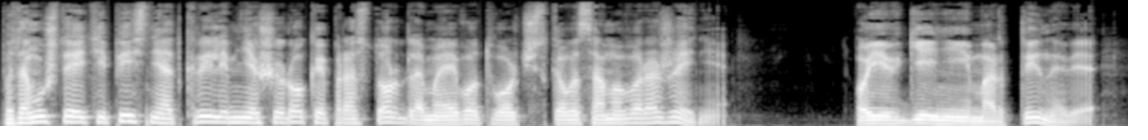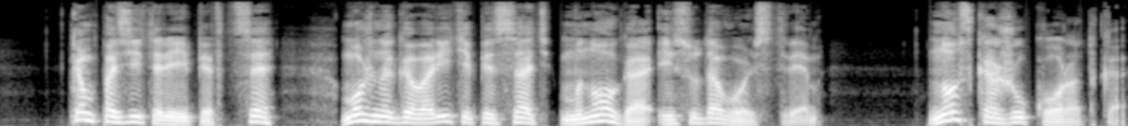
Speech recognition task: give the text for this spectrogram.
потому что эти песни открыли мне широкий простор для моего творческого самовыражения. О Евгении Мартынове, композиторе и певце, можно говорить и писать много и с удовольствием, но скажу коротко.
